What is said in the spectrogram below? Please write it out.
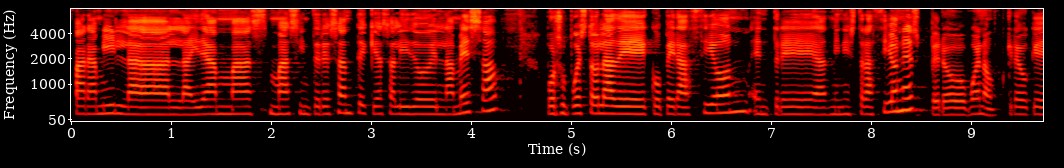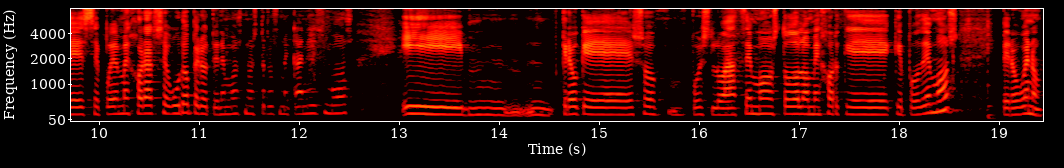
para mí, la, idea más, más interesante que ha salido en la mesa. Por supuesto, la de cooperación entre administraciones, pero bueno, creo que se puede mejorar seguro, pero tenemos nuestros mecanismos y mm, creo que eso pues lo hacemos todo lo mejor que, podemos, pero bueno,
